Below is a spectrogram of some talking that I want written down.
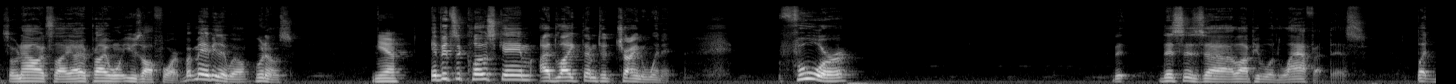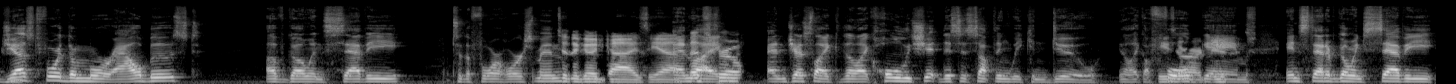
So now it's like I probably won't use all four, but maybe they will. Who knows? Yeah. If it's a close game, I'd like them to try and win it. Four. This is uh, a lot of people would laugh at this, but just for the morale boost of going Sevy to the Four Horsemen to the good guys, yeah, and that's like, true. And just like the like, holy shit, this is something we can do. You know, like a These full game dudes. instead of going Sevy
